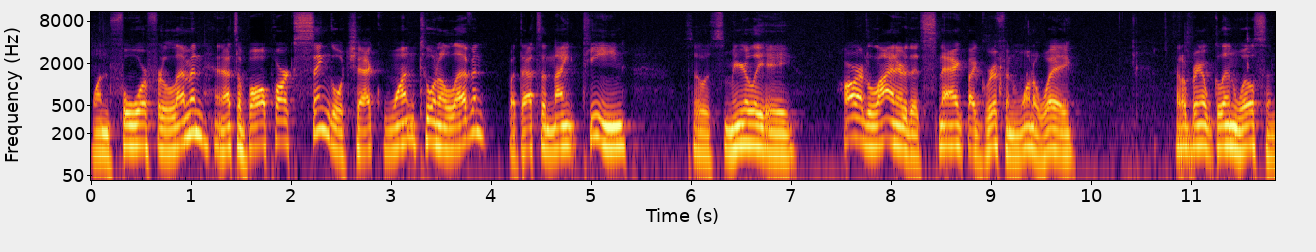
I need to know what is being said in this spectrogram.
1-4 for Lemon, and that's a ballpark single check. 1 to an 11, but that's a 19. So it's merely a hard liner that's snagged by Griffin, one away. That'll bring up Glenn Wilson.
